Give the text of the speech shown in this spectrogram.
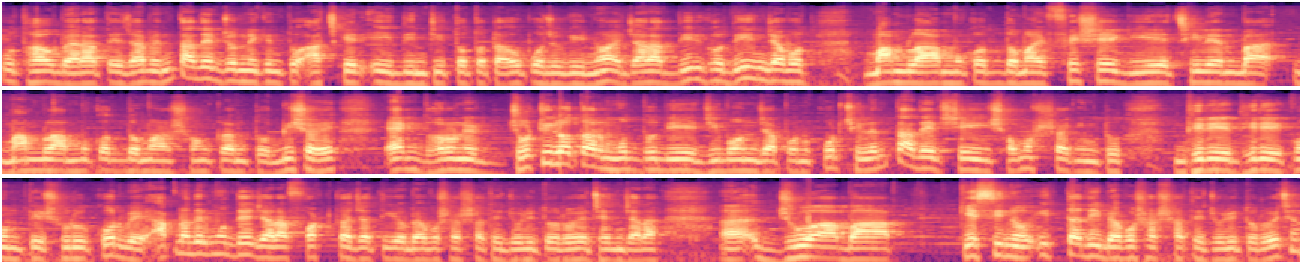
কোথাও বেড়াতে যাবেন, তাদের জন্য কিন্তু আজকের এই দিনটি ততটা উপযোগী নয়। যারা দীর্ঘদিন যাবৎ মামলা মোকদ্দমায় ফেসে গিয়েছিলেন বা মামলা মোকদ্দমা সংক্রান্ত বিষয়ে এক ধরনের জটিলতার মধ্য দিয়ে জীবনযাপন করছিলেন, তাদের সেই সমস্যা কিন্তু ধীরে ধীরে কমতে শুরু করবে। আপনাদের মধ্যে যারা ফটকা জাতীয় ব্যবসার সাথে জড়িত রয়েছেন, যারা জুয়া বা কেসিনো ইত্যাদি ব্যবসার সাথে জড়িত রয়েছেন,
